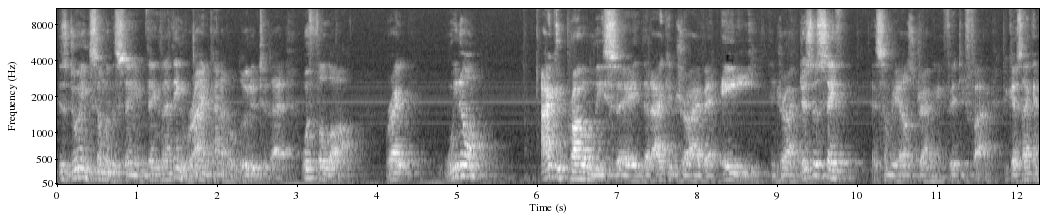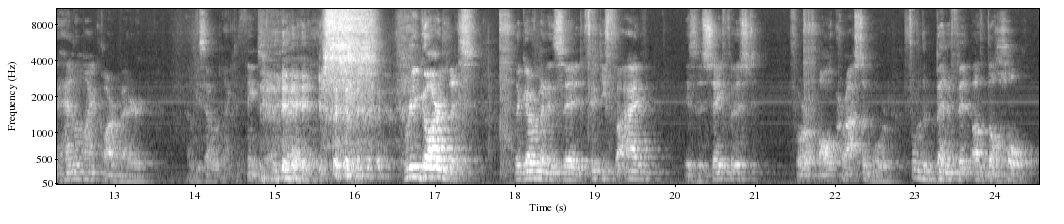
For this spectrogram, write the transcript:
is doing some of the same things. And I think Ryan kind of alluded to that with the law, right? We don't I could probably say that I could drive at 80 and drive just as safe as somebody else driving at 55 because I can handle my car better. At least I would like to think so. right? Regardless, the government has said 55 is the safest for all across the board for the benefit of the whole.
